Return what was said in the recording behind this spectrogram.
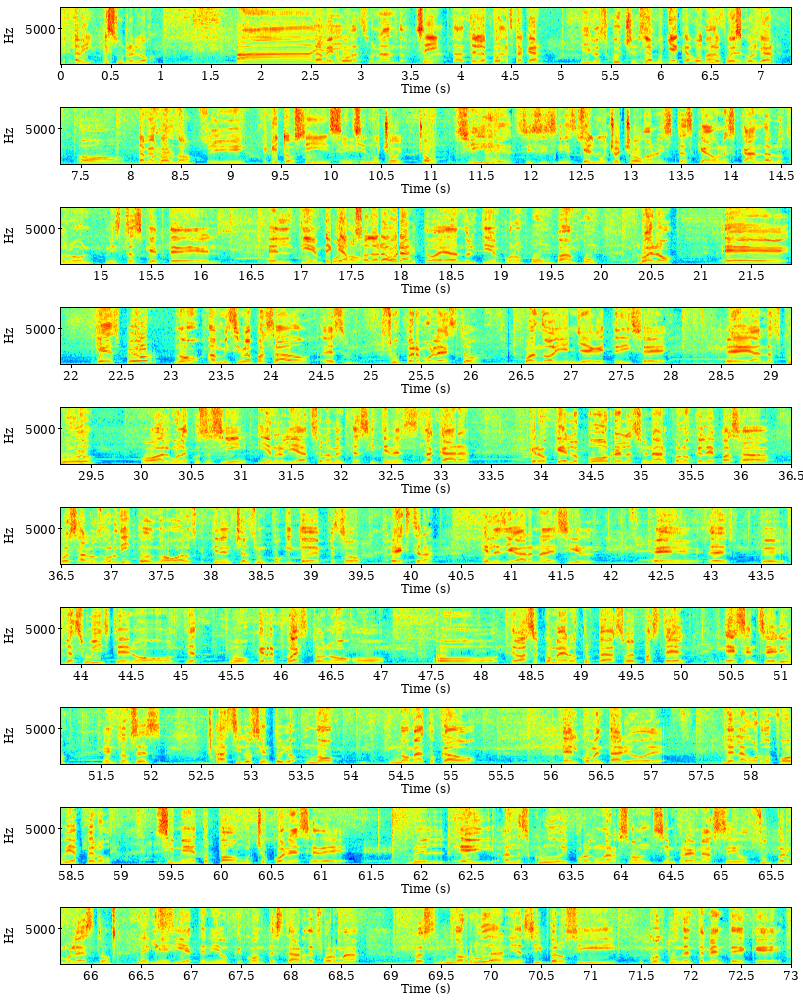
Ya la vi. Es un reloj. Ah, Está y mejor. va sonando. Sí, Ah, ta, te la pones ta. acá. Y lo escuchas. La muñeca, o te lo puedes colgar. Oh, Está mejor. ¿no? Sí. Chiquito, sí, Sin, Sí. sin mucho show. Sí, sí, sí, sí. Es que Sin mucho show. no necesitas que haga un escándalo, solo necesitas que te dé el, el tiempo. ¿De qué vamos ¿no? a hablar ahora? Que te vaya dando el tiempo, ¿no? Pum, pam, pum. Bueno, eh, ¿qué es peor? No, a mí sí me ha pasado. Es súper molesto cuando alguien llega y te dice, eh, andas crudo o alguna cosa así y en realidad solamente así tienes la cara. Creo que lo puedo relacionar con lo que le pasa pues a los gorditos, ¿no? A los que tienen chance un poquito de peso extra, que les llegaran a decir, eh, eh, eh, ya subiste, ¿no? Ya, o qué repuesto, ¿no? O, o te vas a comer otro pedazo de pastel, ¿es en serio? Entonces, así lo siento yo, no, no me ha tocado el comentario de la gordofobia, pero sí me he topado mucho con ese de del hey, andas crudo y por alguna razón siempre me ha sido súper molesto. ¿De y qué? sí he tenido que contestar de forma, pues no ruda ni así, pero sí contundentemente que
